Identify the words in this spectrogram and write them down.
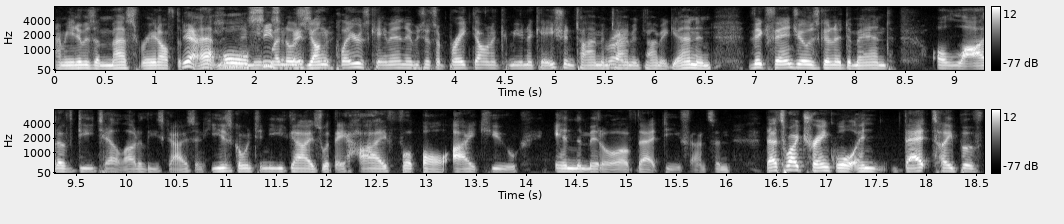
I mean, it was a mess right off the Yeah, bat. the whole I mean, season, when those young players came in, it was just a breakdown in communication time and Right. time and time again. And Vic Fangio is going to demand a lot of detail out of these guys, and he is going to need guys with a high football IQ in the middle of that defense. And that's why Tranquill and that type of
